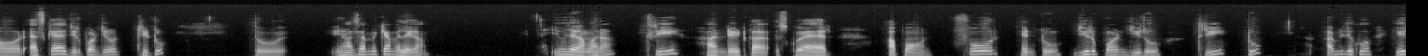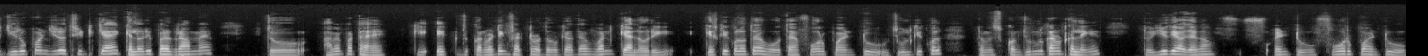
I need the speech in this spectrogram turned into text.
और एस क्या है zero point zero three two तो यहाँ से हमें क्या मिलेगा? ये हो जाएगा हमारा थ्री हंड्रेड का square upon four into zero point zero three two अभी देखो, ये ज़ीरो पॉइंट ज़ीरो थ्री क्या है? कैलोरी पर ग्राम है। तो हमें पता है कि एक जो कन्वर्टिंग फैक्टर होता है वो क्या होता है? वन कैलोरी किसके इक्वल होता है? वो होता है फोर पॉइंट टू जूल के इक्वल तो हम इसको, हम जूल में कन्वर्ट कर लेंगे। तो ये क्या हो जाएगा? इंटू फोर पॉइंट टू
